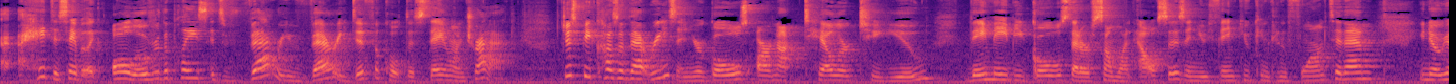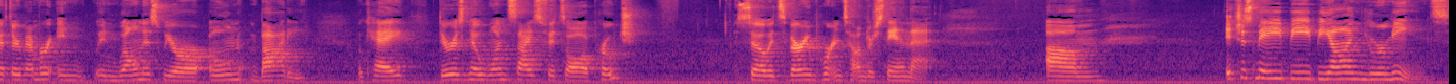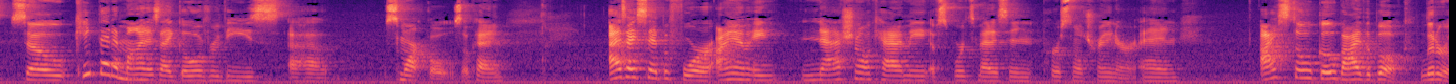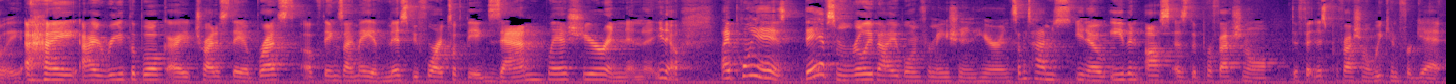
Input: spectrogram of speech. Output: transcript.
I, I hate to say, but like all over the place, it's very, very difficult to stay on track. Just because of that reason, your goals are not tailored to you. They may be goals that are someone else's and you think you can conform to them. You know, you have to remember in, in wellness, we are our own body, okay? There is no one size fits all approach. So it's very important to understand that. Um, it just may be beyond your means. So keep that in mind as I go over these uh, SMART goals, okay? As I said before, I am a National Academy of Sports Medicine personal trainer, and I still go by the book, literally. I, I read the book. I try to stay abreast of things I may have missed before I took the exam last year. And, and, you know, my point is, they have some really valuable information in here. And sometimes, you know, even us as the professional, the fitness professional, we can forget.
